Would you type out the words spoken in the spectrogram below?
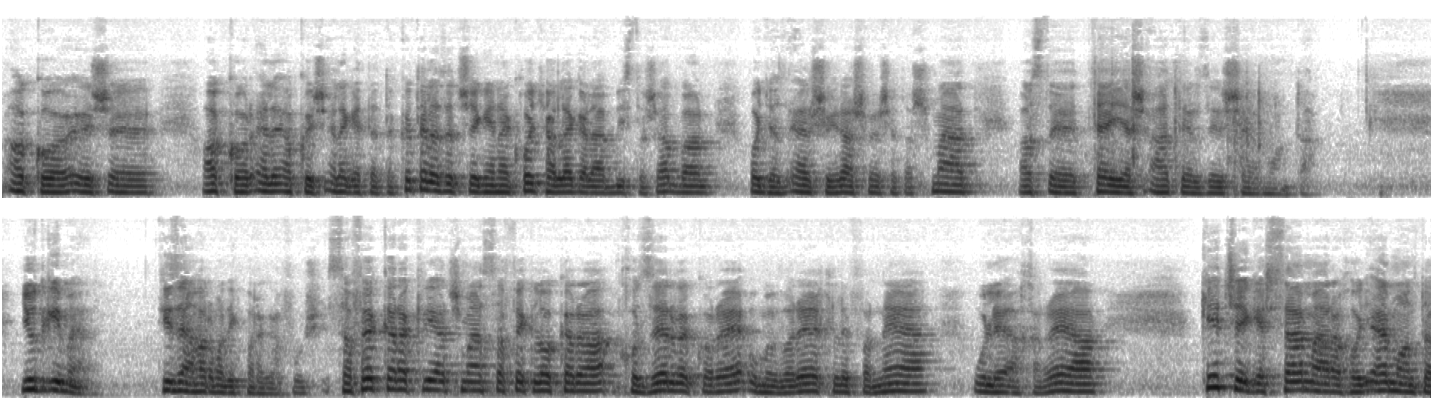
akkor, és, akkor, ele, akkor is elegetett a kötelezettségének, hogyha legalább biztos abban, hogy az első írásverset, a smát, azt teljes átérzéssel mondta. Jud Gimel. 13. paragrafus. Szafek kara kriát smá, szafek lokara, hozerve kore, umevarech lefanea, ule acharea. Kétséges számára, hogy elmondta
